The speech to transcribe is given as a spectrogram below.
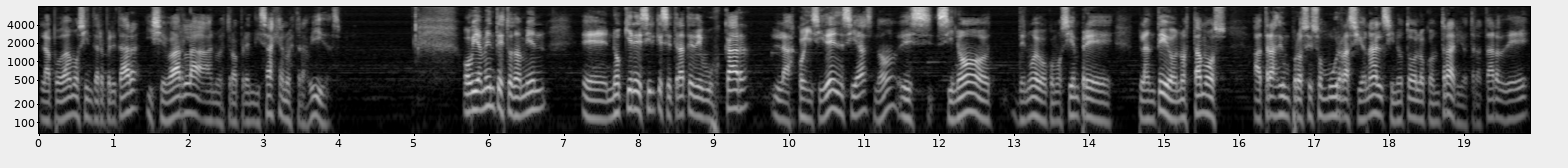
la podamos interpretar y llevarla a nuestro aprendizaje, a nuestras vidas. Obviamente esto también eh, no quiere decir que se trate de buscar las coincidencias, ¿no? Sino, de nuevo, como siempre planteo, no estamos atrás de un proceso muy racional, sino todo lo contrario, tratar de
